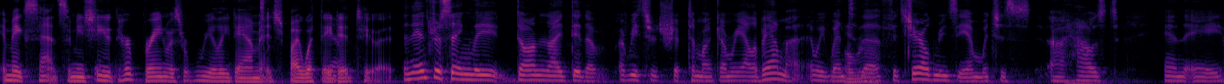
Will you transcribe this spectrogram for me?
It makes sense. I mean, she her brain was really damaged by what they did to it. And interestingly, Dawn and I did a, a research trip to Montgomery, Alabama, and we went to the Fitzgerald Museum, which is uh, housed in a,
